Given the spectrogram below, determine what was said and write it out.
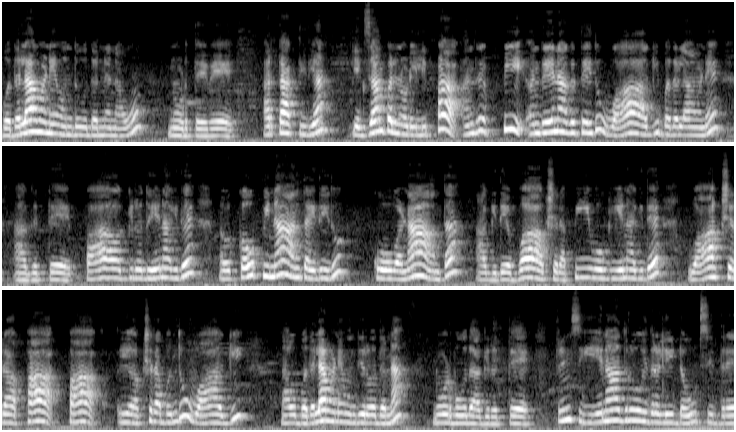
ಬದಲಾವಣೆ ಹೊಂದುವುದನ್ನು ನಾವು ನೋಡ್ತೇವೆ. ಅರ್ಥ ಆಗ್ತಿದೆಯಾ? ಎಕ್ಸಾಂಪಲ್ ನೋಡಿ ಇಲ್ಲಿ ಪ ಅಂದರೆ ಪಿ ಅಂದರೆ ಏನಾಗುತ್ತೆ? ಇದು ವಾ ಆಗಿ ಬದಲಾವಣೆ ಆಗುತ್ತೆ. ಪ ಆಗಿರೋದು ಏನಾಗಿದೆ? ಕೌಪಿನ ಅಂತ ಇದೆ, ಇದು ಕೋವಣ ಅಂತ ಆಗಿದೆ. ವ ಅಕ್ಷರ, ಪಿ ಹೋಗಿ ಏನಾಗಿದೆ? ವಾ ಅಕ್ಷರ, ಪ ಪ, ಈ ಅಕ್ಷರ ಬಂದು ವಾ ಆಗಿ ನಾವು ಬದಲಾವಣೆ ಹೊಂದಿರೋದನ್ನು ನೋಡ್ಬೋದಾಗಿರುತ್ತೆ ಫ್ರೆಂಡ್ಸ್ ಏನಾದರೂ ಇದರಲ್ಲಿ ಡೌಟ್ಸ್ ಇದ್ದರೆ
